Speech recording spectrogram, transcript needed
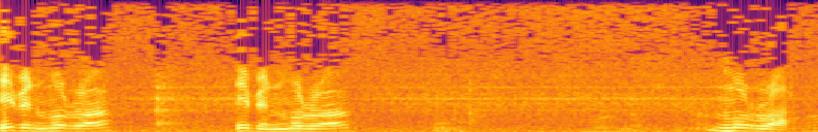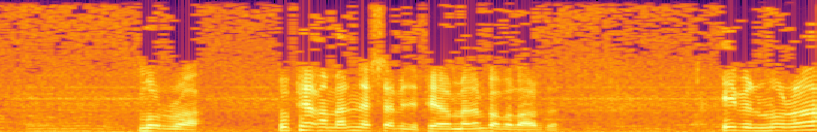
İbn Murra İbn Murra. Murra. Murra. Bu Peyğəmbərin nəsəbidir, Peyğəmbərin babalarıdır. İbn Murra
